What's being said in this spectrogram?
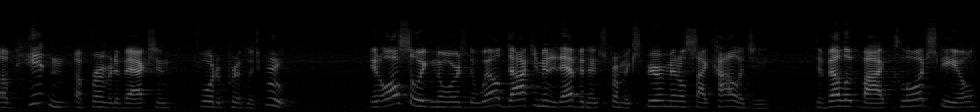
of hidden affirmative action for the privileged group. It also ignores the well documented evidence from experimental psychology developed by Claude Steele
